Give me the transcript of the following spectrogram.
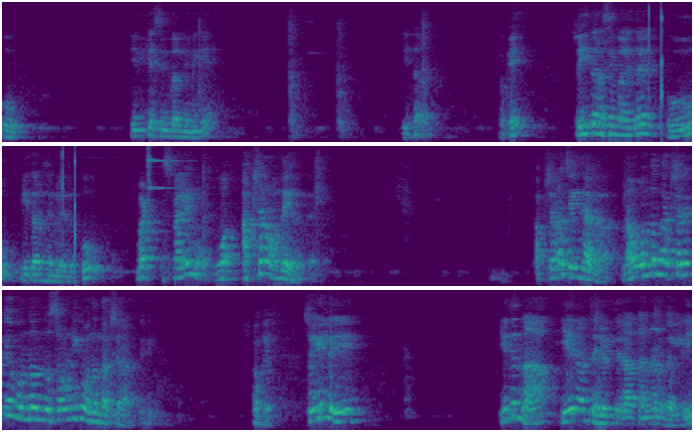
ಉ ಇದಕ್ಕೆ ಸಿಂಬಲ್ ನಿಮಗೆ ಈ ತರ. ಓಕೆ ಸೊ ಈ ತರ ಸಿಂಬಲ್ ಇದ್ರೆ ಉ, ಈ ತರ ಸಿಂಬಲ್ ಇದ್ರೆ ಉ. ಬಟ್ ಸ್ಪೆಲ್ಲಿಂಗ್ ಅಕ್ಷರ ಒಂದೇ ಇರುತ್ತೆ. ಅಕ್ಷರ ಚೇಂಜ್ ಆಗಲ್ಲ. ನಾವು ಒಂದೊಂದು ಅಕ್ಷರಕ್ಕೆ ಒಂದೊಂದು ಸೌಂಡಿಗೆ ಒಂದೊಂದು ಅಕ್ಷರ ಹಾಕ್ತೀವಿ. ಓಕೆ ಸೊ ಇಲ್ಲಿ ಇದನ್ನ ಏನಂತ ಹೇಳ್ತೀರಾ ಕನ್ನಡದಲ್ಲಿ?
